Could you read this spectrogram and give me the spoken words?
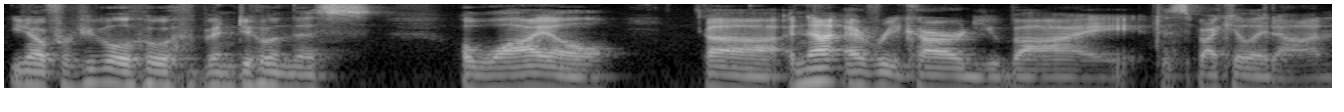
you know, for people who have been doing this a while, uh, not every card you buy to speculate on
